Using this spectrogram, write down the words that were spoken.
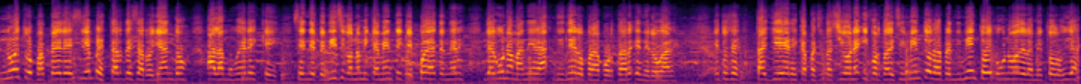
nuestro papel es siempre estar desarrollando a las mujeres que se independicen económicamente y que puedan tener de alguna manera dinero para aportar en el hogar. Entonces, talleres, capacitaciones y fortalecimiento de los emprendimientos es una de las metodologías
